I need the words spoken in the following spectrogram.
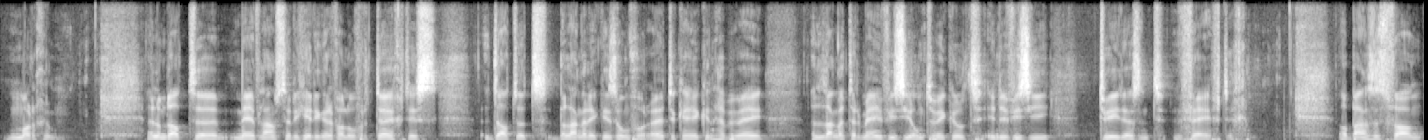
morgen. En omdat uh, mijn Vlaamse regering ervan overtuigd is dat het belangrijk is om vooruit te kijken, hebben wij een lange termijnvisie ontwikkeld in de visie 2050. Op basis van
